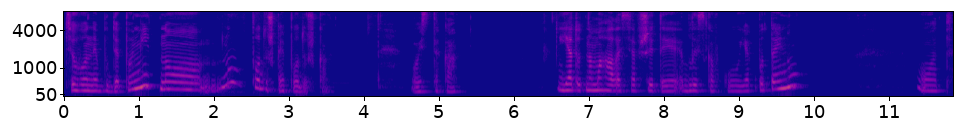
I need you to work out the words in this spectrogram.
цього не буде помітно. Ну, подушка і подушка. Ось така. Я тут намагалася вшити блискавку як потайну. От.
